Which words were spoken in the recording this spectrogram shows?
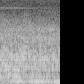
Flowrider.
